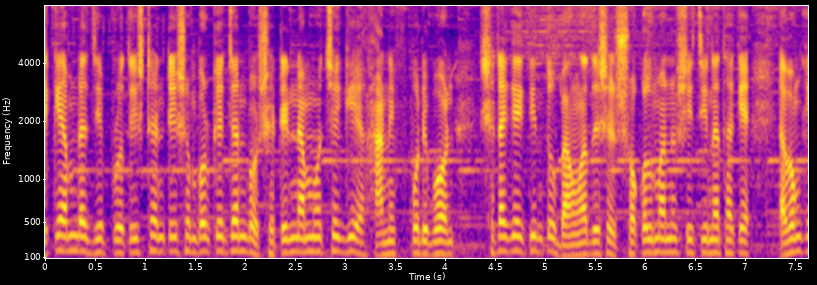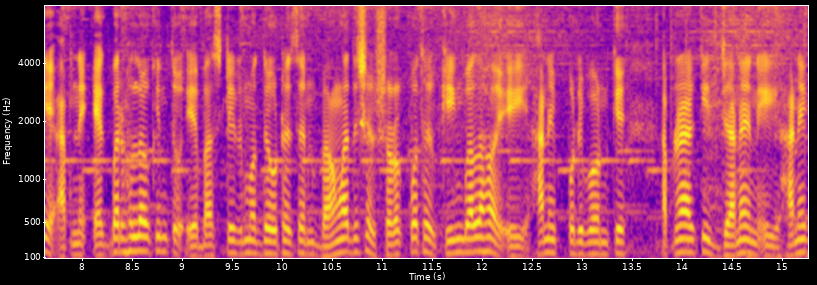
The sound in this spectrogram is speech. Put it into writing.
একে আমরা যে প্রতিষ্ঠানটি সম্পর্কে জানব, সেটির নাম হচ্ছে গিয়ে হানিফ পরিবহন। সেটাকে কিন্তু বাংলাদেশের সকল মানুষই চিনে থাকে এবং কি আপনি একবার হলেও কিন্তু এ বাসটির মধ্যে উঠেছেন। বাংলাদেশের সড়কপথের কিং বলা হয় এই হানিফ পরিবহনকে। আপনারা কি জানেন এই হানিফ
